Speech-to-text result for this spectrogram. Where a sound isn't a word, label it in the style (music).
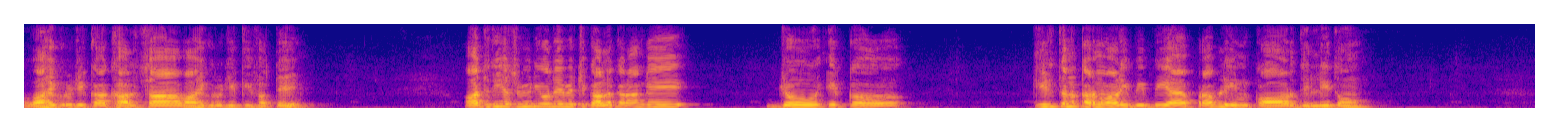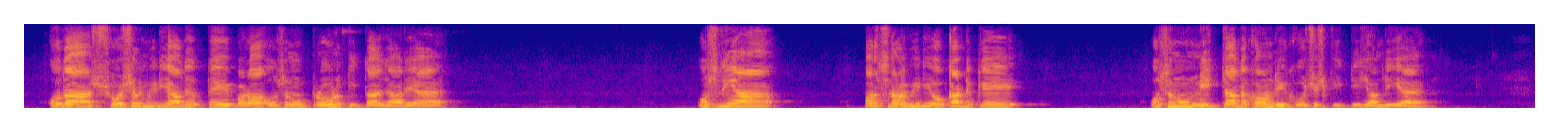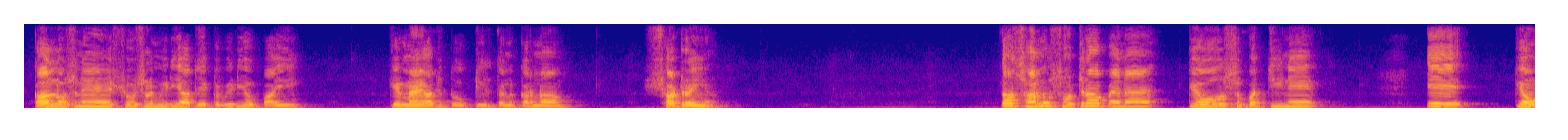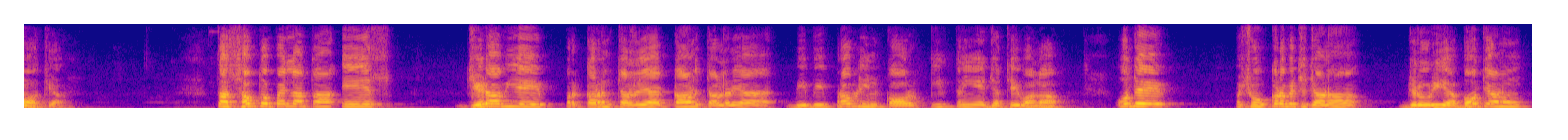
ਵਾਹਿਗੁਰੂ ਜੀ ਕਾ ਖਾਲਸਾ, ਵਾਹਿਗੁਰੂ ਜੀ ਕੀ ਫਤਿਹ। ਅੱਜ ਦੀ ਇਸ ਵੀਡੀਓ ਦੇ ਵਿੱਚ ਗੱਲ ਕਰਾਂਗੇ ਜੋ ਇੱਕ ਕੀਰਤਨ ਕਰਨ ਵਾਲੀ ਬੀਬੀ ਹੈ, ਪ੍ਰਭਲੀਨ ਕੌਰ ਦਿੱਲੀ ਤੋਂ। ਉਹਦਾ ਸੋਸ਼ਲ ਮੀਡੀਆ ਦੇ ਉੱਤੇ ਬੜਾ ਉਸ ਨੂੰ ਟ੍ਰੋਲ ਕੀਤਾ ਜਾ ਰਿਹਾ ਹੈ। ਉਸ ਦੀਆਂ ਪਰਸਨਲ ਵੀਡੀਓ ਕੱਢ ਕੇ ਉਸ ਨੂੰ ਨੀਚਾ ਦਿਖਾਉਣ ਦੀ ਕੋਸ਼ਿਸ਼ ਕੀਤੀ ਜਾਂਦੀ ਹੈ। ਕੱਲ ਉਸਨੇ ਸੋਸ਼ਲ ਮੀਡੀਆ ਤੇ ਇੱਕ ਵੀਡੀਓ ਪਾਈ ਕਿ ਮੈਂ ਅੱਜ ਤੋਂ ਕੀਰਤਨ ਕਰਨਾ ਛੱਡ ਰਹੀ ਹਾਂ। ਤਾਂ ਸਾਨੂੰ ਸੋਚਣਾ ਪੈਣਾ ਕਿ ਉਸ ਬੱਚੀ ਨੇ ਇਹ ਕਿਉਂ ਆਖਿਆ। ਤਾਂ ਸਭ ਤੋਂ ਪਹਿਲਾਂ ਤਾਂ ਇਸ ਜਿਹੜਾ ਵੀ ਇਹ ਪ੍ਰਕਰਨ ਚੱਲ ਰਿਹਾ ਹੈ ਕਾਂਡ ਚੱਲ ਰਿਹਾ ਹੈ, ਬੀਬੀ ਪ੍ਰਭਲੀਨ ਕੌਰ ਕੀਰਤਨੀਏ ਜਥੇ ਵਾਲਾ ਉਹਦੇ ਪਿਛੋਕੜ ਵਿੱਚ ਜਾਣਾ ਜ਼ਰੂਰੀ ਹੈ ਬਹੁਤਿਆਂ ਨੂੰ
